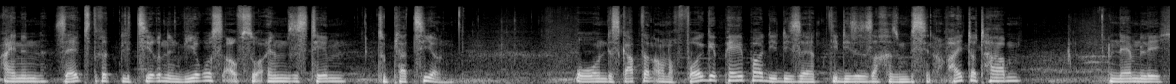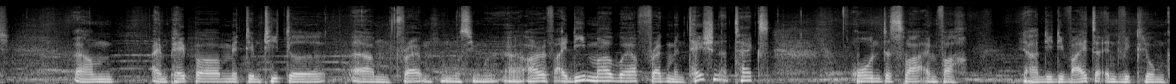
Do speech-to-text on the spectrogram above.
einen selbst replizierenden Virus auf so einem System zu platzieren. Und es gab dann auch noch Folgepaper, die diese, die diese Sache so ein bisschen erweitert haben. Nämlich ähm, ein Paper mit dem Titel ähm, muss ich mal, äh, RFID Malware Fragmentation Attacks und das war einfach ja die die Weiterentwicklung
